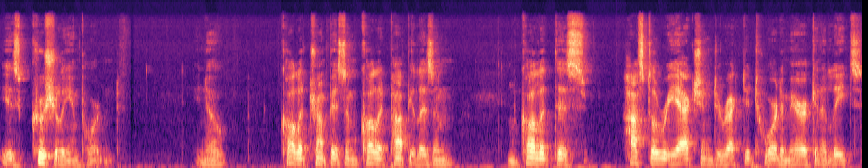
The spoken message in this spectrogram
is crucially important. You know, call it Trumpism, call it populism, hmm. call it this hostile reaction directed toward American elites,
